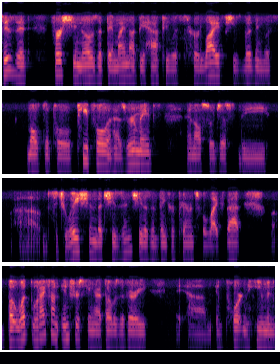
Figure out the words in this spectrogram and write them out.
visit, first she knows that they might not be happy with her life. She's living with multiple people and has roommates, and also just the uh, situation that she's in. She doesn't think her parents will like that. But what what I found interesting, I thought was a very um, important human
